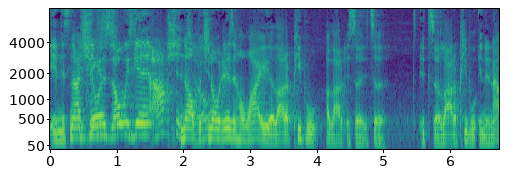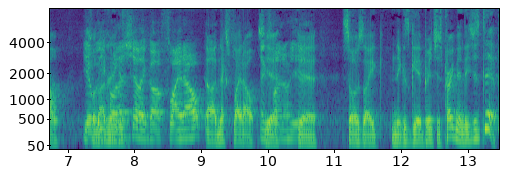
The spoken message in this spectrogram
And it's not yours, is always getting options. no. yo. But you know what it is in Hawaii? A lot of people, a lot. It's a, it's a, it's a lot of people in and out. Yeah, So a what lot you of call niggas- that shit? Like a flight out? uh, next flight out. Next yeah, flight out, yeah. yeah. So it's like niggas get bitches pregnant, they just dip.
